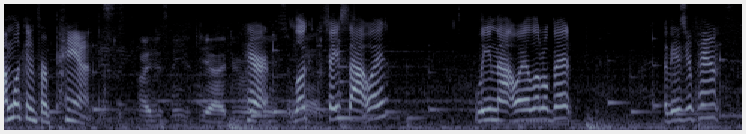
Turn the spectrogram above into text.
I'm looking for pants. I just need. Yeah, I do. Really Here, some look, pants. face that way. Lean that way a little bit. Are these your pants? You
